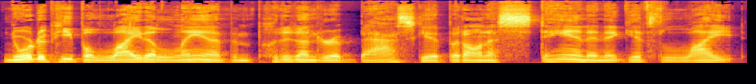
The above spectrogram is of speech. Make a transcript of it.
Nor do people light a lamp and put it under a basket, but on a stand, and it gives light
